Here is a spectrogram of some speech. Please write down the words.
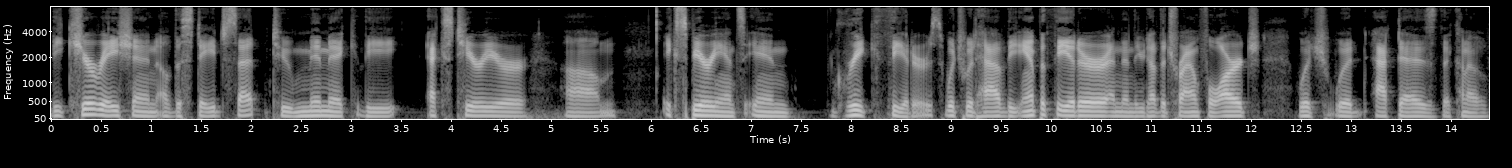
the curation of the stage set to mimic the exterior um, experience in Greek theaters, which would have the amphitheater, and then you'd have the triumphal arch, which would act as the kind of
